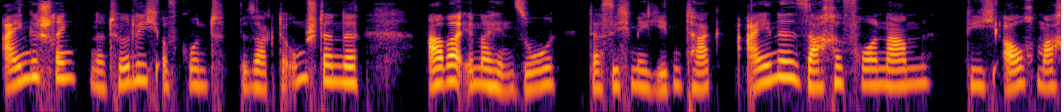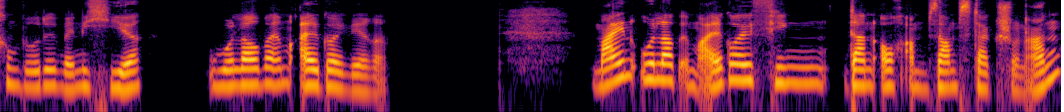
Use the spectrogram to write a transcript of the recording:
Eingeschränkt natürlich aufgrund besagter Umstände, aber immerhin so, dass ich mir jeden Tag eine Sache vornahm, die ich auch machen würde, wenn ich hier Urlauber im Allgäu wäre. Mein Urlaub im Allgäu fing dann auch am Samstag schon an.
